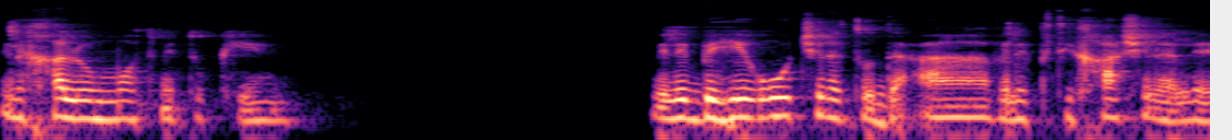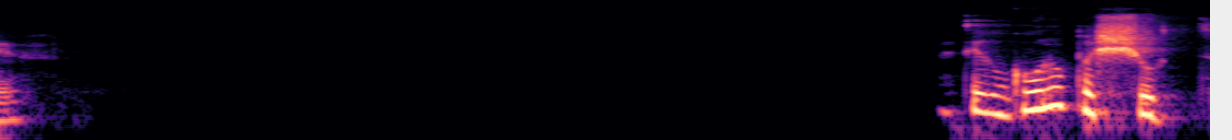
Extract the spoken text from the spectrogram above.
ולחלומות מתוקים ולבהירות של התודעה ולפתיחה של הלב. התרגול הוא פשוט,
